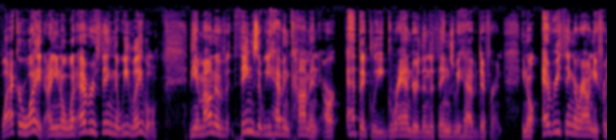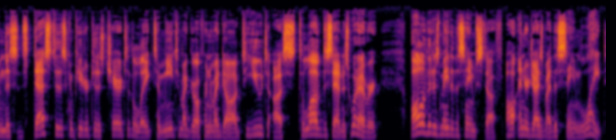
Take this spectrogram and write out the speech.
black or white, you know, whatever thing that we label, the amount of things that we have in common are epically grander than the things we have different. You know, everything around you from this desk to this computer to this chair to the lake to me to my girlfriend to my dog to you to us to love to sadness, whatever. All of it is made of the same stuff, all energized by the same light.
